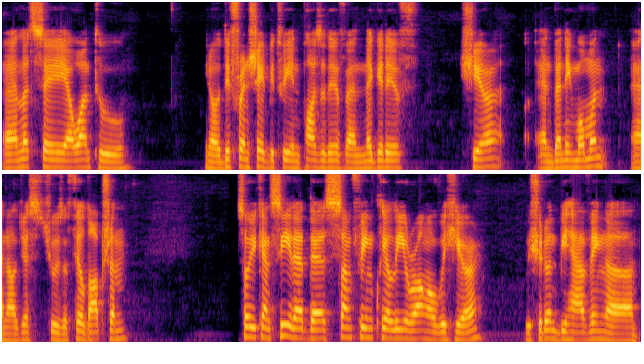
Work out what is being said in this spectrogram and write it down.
And let's say I want to you know differentiate between positive and negative shear and bending moment and I'll just choose a filled option so you can see that there's something clearly wrong over here we shouldn't be having a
